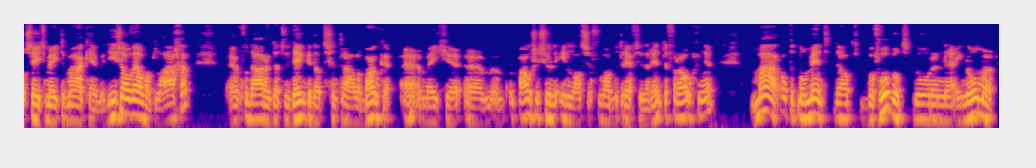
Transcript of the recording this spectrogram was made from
nog steeds mee te maken hebben. Die is al wel wat lager. En vandaar dat we denken dat de centrale banken een beetje um, een pauze zullen inlassen voor wat betreft de renteverhogingen. Maar op het moment dat bijvoorbeeld door een eh, enorme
